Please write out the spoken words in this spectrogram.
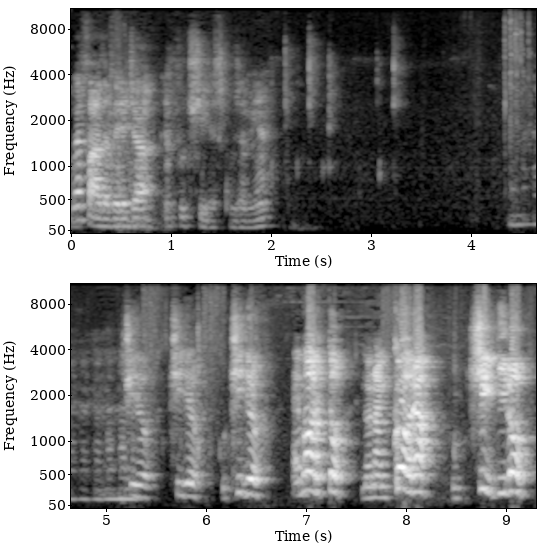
Come fa ad avere già il fucile, scusami, eh? Uccidilo, uccidilo, uccidilo! È morto! Non ancora! Uccidilo!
